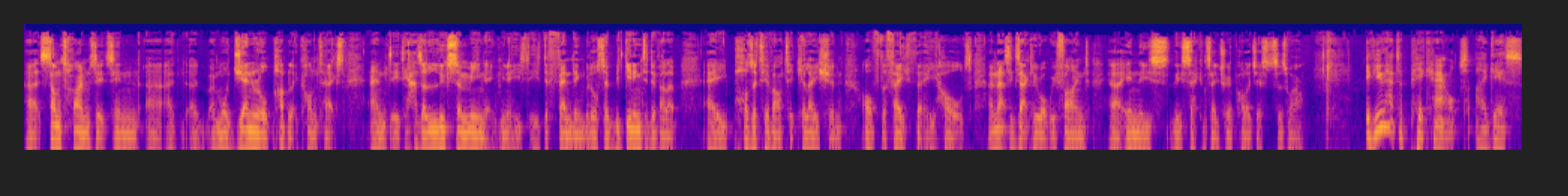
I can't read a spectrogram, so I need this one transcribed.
Uh, sometimes it's in a, a, more general public context and it has a looser meaning. You know, he's, he's defending, but also beginning to develop a positive articulation of the faith that he holds. And that's exactly what we find uh, in these these second century apologists as well. If you had to pick out, I guess,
